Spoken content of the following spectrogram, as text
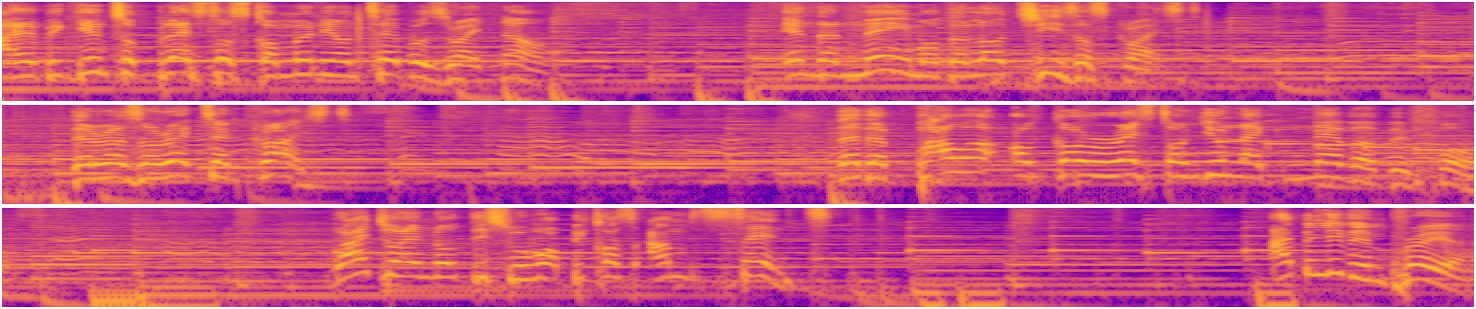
I begin to bless those communion tables right now. In the name of the Lord Jesus Christ, the resurrected Christ. Let the power of God rests on you like never before. Why do I know this will work? Because I'm sent. I believe in prayer.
